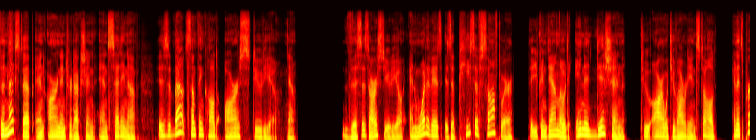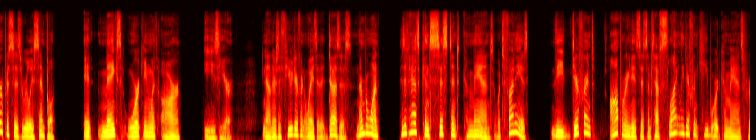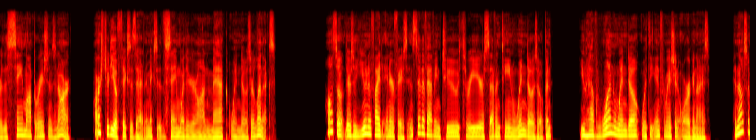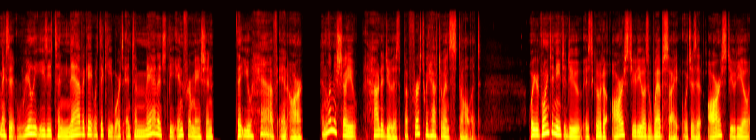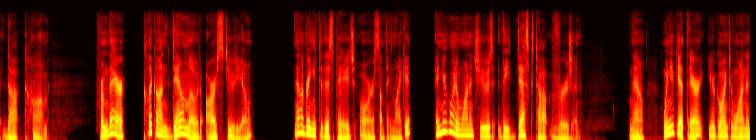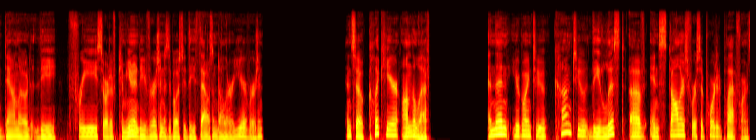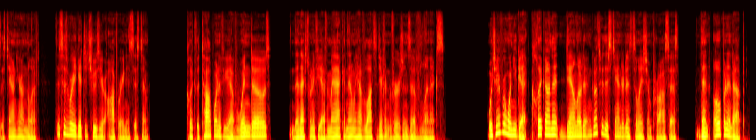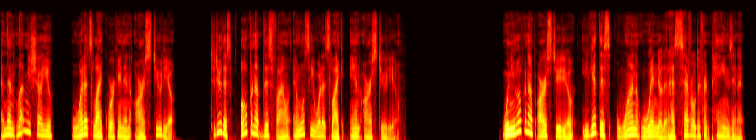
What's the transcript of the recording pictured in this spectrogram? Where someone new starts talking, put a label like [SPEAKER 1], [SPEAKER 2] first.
[SPEAKER 1] The next step in R and introduction and setting up is about something called RStudio. Now, this is RStudio, and what it is is a piece of software that you can download in addition to R, which you've already installed. And its purpose is really simple. It makes working with R easier. Now, there's a few different ways that it does this. Number one is it has consistent commands. What's funny is the different operating systems have slightly different keyboard commands for the same operations in R. RStudio fixes that and it makes it the same whether you're on Mac, Windows, or Linux. Also, there's a unified interface. Instead of having two, three, or 17 windows open, you have one window with the information organized. And it also makes it really easy to navigate with the keyboards and to manage the information that you have in R. And let me show you how to do this, but first we have to install it. What you're going to need to do is to go to RStudio's website, which is at rstudio.com. From there, click on Download RStudio. That'll bring you to this page or something like it. And you're going to want to choose the desktop version. Now, when you get there, you're going to want to download the free sort of community version as opposed to the $1,000 a year version. And so click here on the left and then you're going to come to the list of installers for supported platforms. It's down here on the left. This is where you get to choose your operating system. Click the top one if you have Windows, the next one if you have Mac, and then we have lots of different versions of Linux. Whichever one you get, click on it, download it, and go through the standard installation process. Then open it up, and then let me show you what it's like working in RStudio. To do this, open up this file, and we'll see what it's like in RStudio. When you open up RStudio, you get this one window that has several different panes in it.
